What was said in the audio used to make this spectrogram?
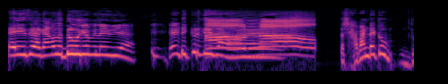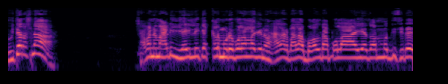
এই যে কাগজ দুকে মিলে দিয়ে। এই ঠিক করে দিয়ে যাও। তা সাবানটা একটু দুইটা রস না? সাবানে মাড়ি এই লেগে এককালে মোরে বলান লাগে না। হালার বালা, বলদা পোলা, ইয়া জন্ম দিছি রে।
